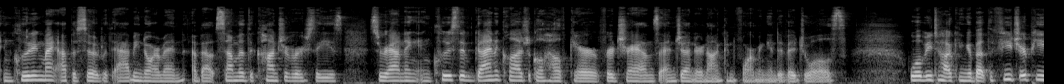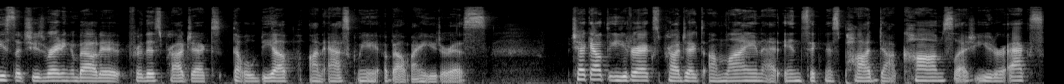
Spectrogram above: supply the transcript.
including my episode with Abby Norman about some of the controversies surrounding inclusive gynecological healthcare for trans and gender nonconforming individuals. We'll be talking about the future piece that she's writing about it for this project that will be up on Ask Me About My Uterus. Check out the UterX project online at insicknesspod.com slash uterx.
